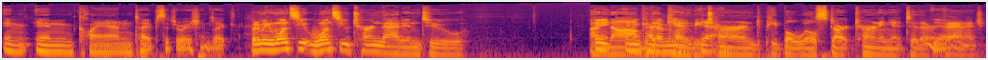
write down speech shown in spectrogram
in in clan type situations. Like but i mean once you once you turn that into a Any- any knob kind that of can be yeah. turned people will start turning it to their Yeah. advantage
